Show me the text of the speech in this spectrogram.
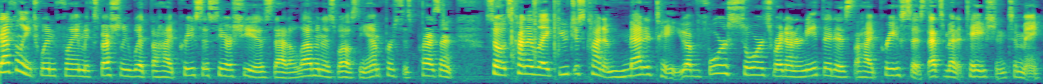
Definitely twin flame, especially with the High Priestess here. She is that 11 as well as the Empress is present. So it's kind of like you just kind of meditate. You have the four swords right underneath it is the high priestess. That's meditation to me.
